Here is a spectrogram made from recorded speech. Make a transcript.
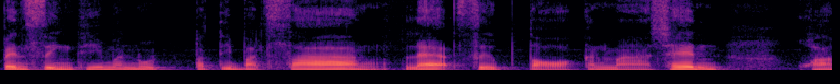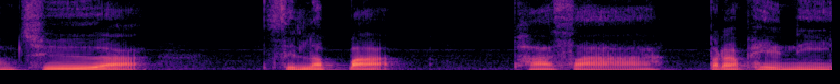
เป็นสิ่งที่มนุษย์ปฏิบัติสร้างและสืบต่อกันมา เช่น ความเชื่อ ศิลปะ ภาษา ประเพณี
